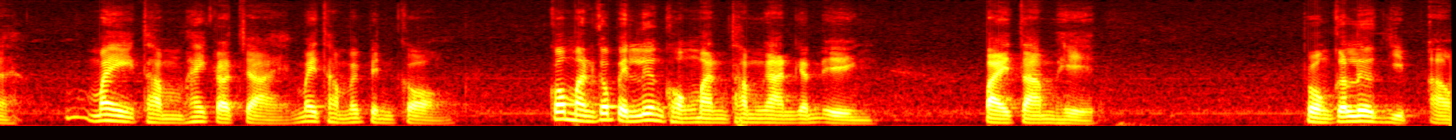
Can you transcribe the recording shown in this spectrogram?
นะไม่ทำให้กระจาย ไม่ทำให้เป็นกอง ก็มันก็เป็นเรื่องของมันทำงานกันเอง ไปตามเหตุพระองค์ก็เลือกหยิบเอา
